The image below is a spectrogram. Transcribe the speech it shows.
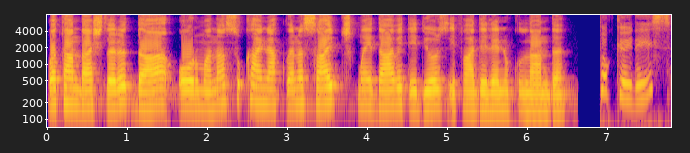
vatandaşları dağa, ormana, su kaynaklarına sahip çıkmaya davet ediyoruz ifadelerini kullandı. Çokköy'deyiz.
